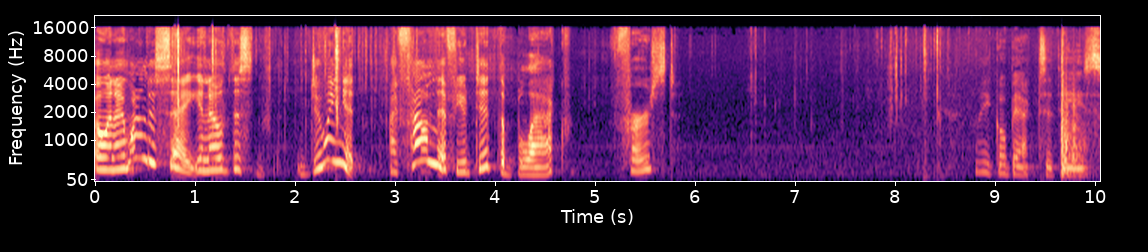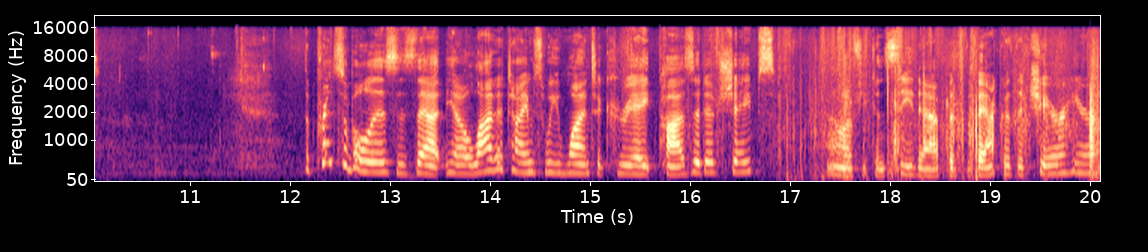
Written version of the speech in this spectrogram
Oh, and I wanted to say, you know, this doing it, I found that if you did the black first, let me go back to these. The principle is, is that, you know, a lot of times we want to create positive shapes. I don't know if you can see that, but the back of the chair here,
